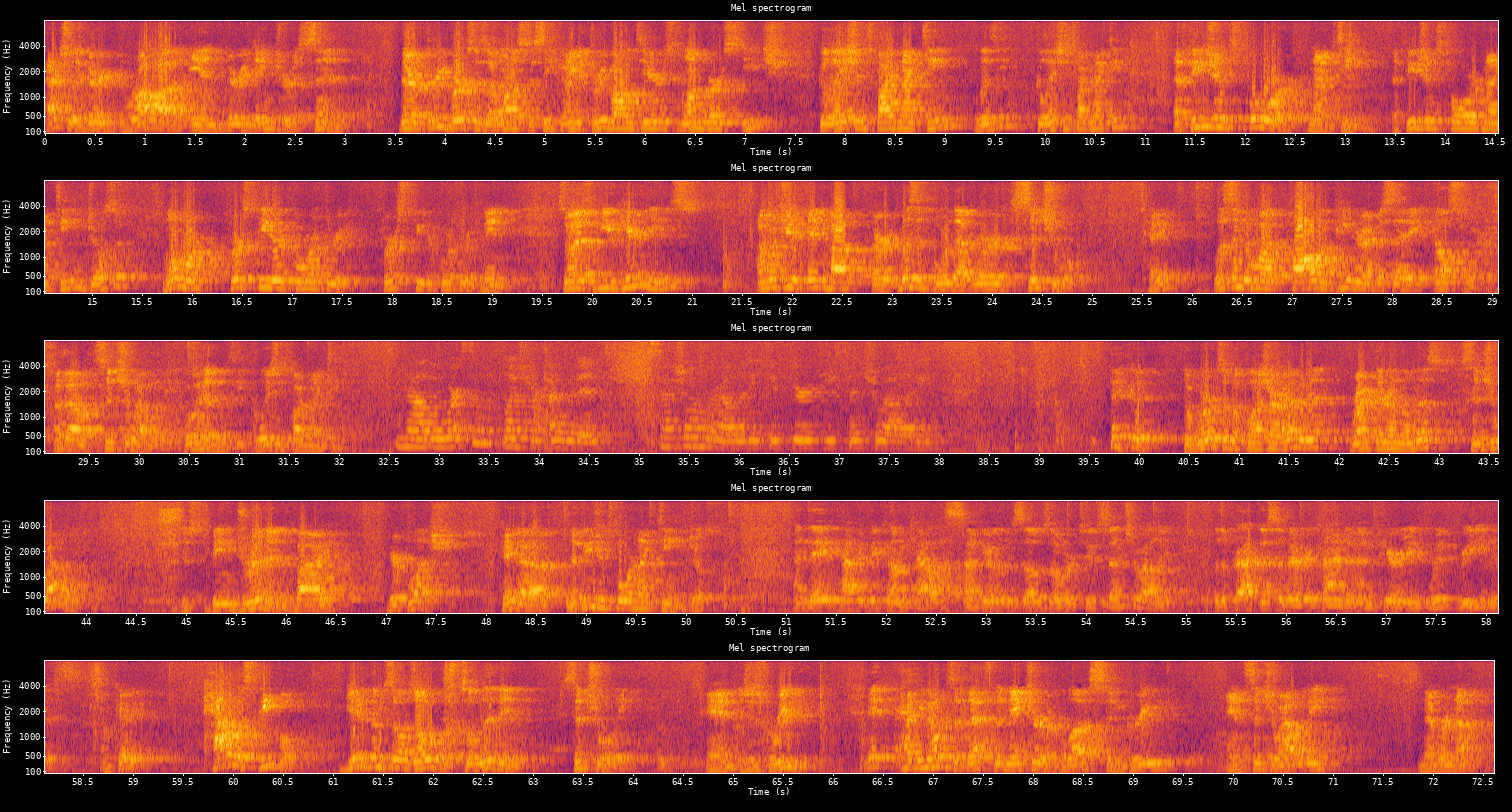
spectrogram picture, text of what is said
actually a very broad and very dangerous sin. There are three verses I want us to see. Can I get three volunteers, one verse each? Galatians 5.19. Lizzie, Galatians 5.19. Ephesians 4.19. Ephesians 4.19. Joseph. One more. 1 Peter 4.3. 1 Peter 4.3. Mandy. So as you hear these, I want you to think about, or listen for that word sensual. Okay? Listen to what Paul and Peter have to say elsewhere about sensuality. Go ahead, Lizzie. Galatians 5.19. Now the works of the flesh are evident sexual immorality, impurity, sensuality. Okay, good. The works of the flesh are evident right there on the list. Sensuality. Just being driven by your flesh. Okay, uh, Ephesians 4.19, Joseph. And they, having become callous, have given themselves over to sensuality, to the practice of every kind of impurity with greediness. Okay. Callous people give themselves over to living sensually and it's just greedy. It, have you noticed that that's the nature of lust and greed and sensuality? Never enough.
